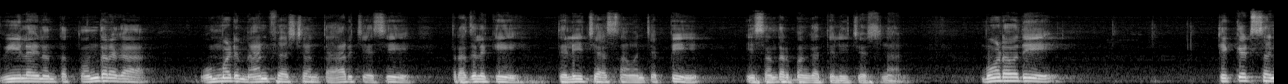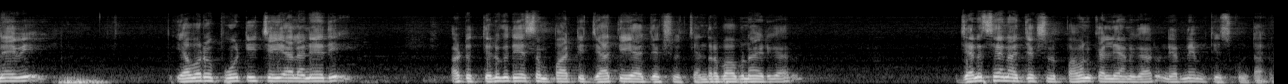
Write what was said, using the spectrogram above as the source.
వీలైనంత తొందరగా ఉమ్మడి మేనిఫెస్టోని తయారు చేసి ప్రజలకి తెలియచేస్తామని చెప్పి ఈ సందర్భంగా తెలియచేస్తున్నాను. మూడవది టికెట్స్ అనేవి ఎవరు పోటీ చేయాలనేది అటు తెలుగుదేశం పార్టీ జాతీయ అధ్యక్షులు చంద్రబాబు నాయుడు గారు జనసేన అధ్యక్షులు పవన్ కళ్యాణ్ గారు నిర్ణయం తీసుకుంటారు.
